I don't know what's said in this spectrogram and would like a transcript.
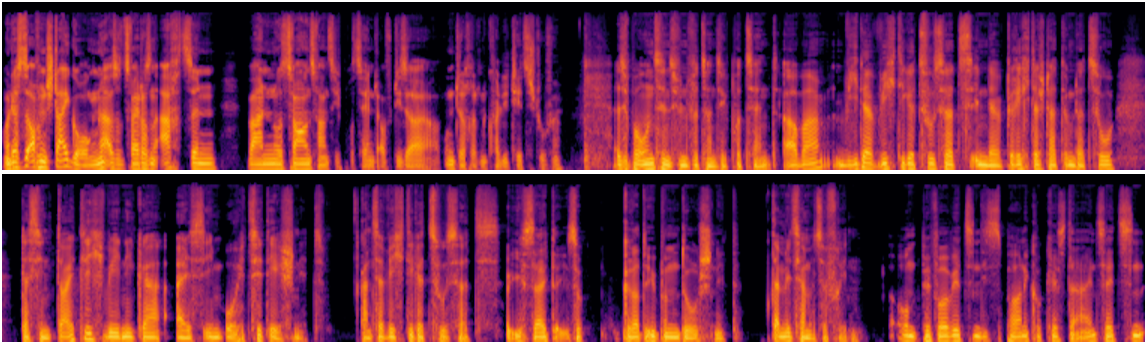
Und das ist auch eine Steigerung. Ne? Also 2018 waren nur 22 Prozent auf dieser unteren Qualitätsstufe. Also bei uns sind es 25 Prozent. Aber wieder wichtiger Zusatz in der Berichterstattung dazu, das sind deutlich weniger als im OECD-Schnitt. Ganz ein wichtiger Zusatz. Ihr seid so gerade über dem Durchschnitt. Damit sind wir zufrieden. Und bevor wir jetzt in dieses Panikorchester einsetzen,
